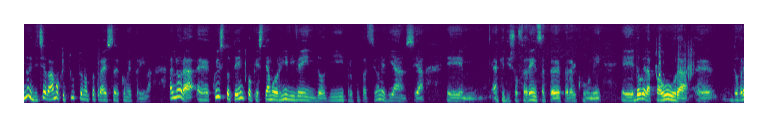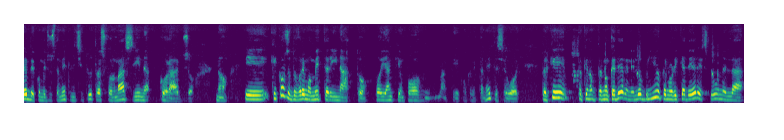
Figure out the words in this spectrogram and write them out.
noi dicevamo che tutto non potrà essere come prima. Allora, eh, questo tempo che stiamo rivivendo di preoccupazione, di ansia, e ehm, anche di sofferenza per, per alcuni, e dove la paura eh, dovrebbe, come giustamente dici tu, trasformarsi in coraggio. No? E che cosa dovremmo mettere in atto, poi anche un po' anche concretamente se vuoi, perché, perché non, per non cadere nell'oblio, per non ricadere su nella,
